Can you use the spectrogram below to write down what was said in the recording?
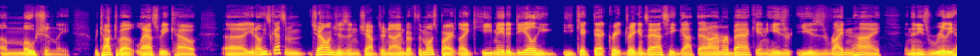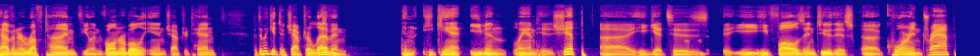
emotionally. We talked about last week how, uh, you know, he's got some challenges in chapter nine, but for the most part, like he made a deal. He he kicked that great dragon's ass. He got that armor back, and he's he's riding high. And then he's really having a rough time, feeling vulnerable in chapter ten. But then we get to chapter eleven, and he can't even land his ship. Uh, he gets his he he falls into this uh, quarren trap.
